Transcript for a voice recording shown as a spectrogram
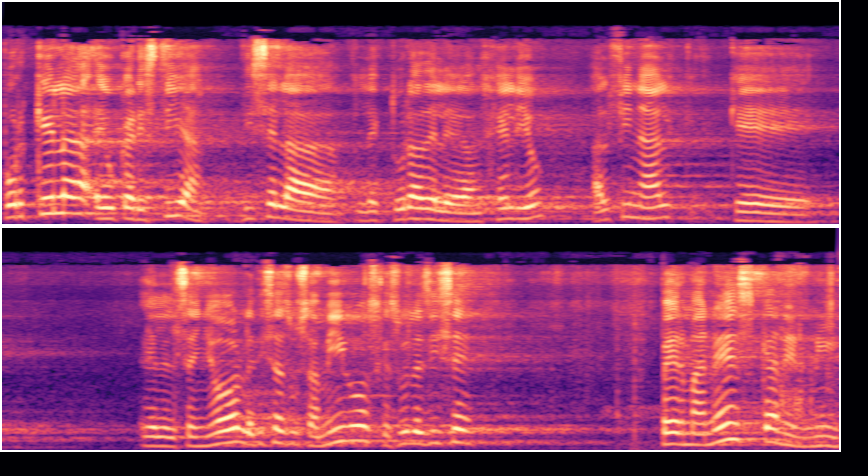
¿Por qué la Eucaristía? Dice la lectura del Evangelio al final que el Señor le dice a sus amigos, Jesús les dice, permanezcan en mí,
